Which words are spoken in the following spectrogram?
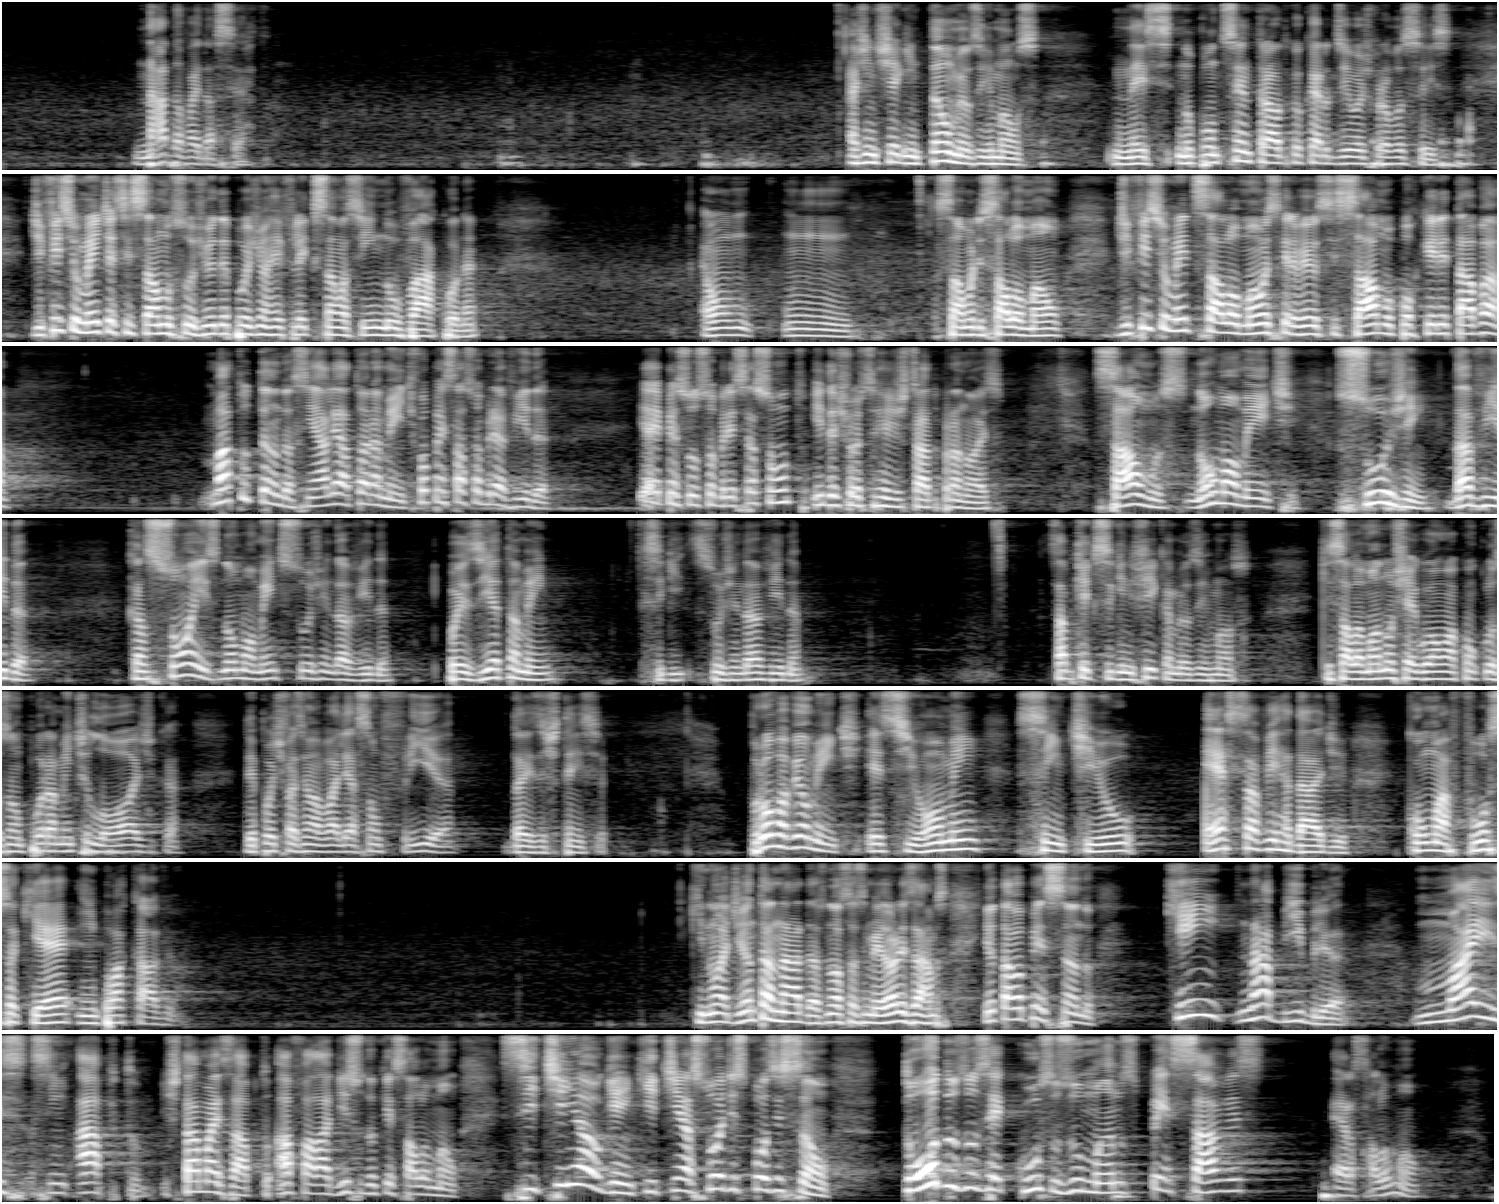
nada vai dar certo. A gente chega então, meus irmãos, nesse, no ponto central do que eu quero dizer hoje para vocês. Dificilmente esse salmo surgiu depois de uma reflexão assim no vácuo, né? É um, um salmo de Salomão. Dificilmente Salomão escreveu esse salmo porque ele estava matutando assim aleatoriamente. Vou pensar sobre a vida. E aí pensou sobre esse assunto e deixou isso registrado para nós. Salmos normalmente surgem da vida. Canções normalmente surgem da vida. Poesia também surgem da vida. Sabe o que significa, meus irmãos? Que Salomão não chegou a uma conclusão puramente lógica, depois de fazer uma avaliação fria da existência. Provavelmente, esse homem sentiu essa verdade com uma força que é implacável. Que não adianta nada as nossas melhores armas. Eu estava pensando, quem na Bíblia mais assim, apto, está mais apto a falar disso do que Salomão? Se tinha alguém que tinha à sua disposição todos os recursos humanos pensáveis, era Salomão,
